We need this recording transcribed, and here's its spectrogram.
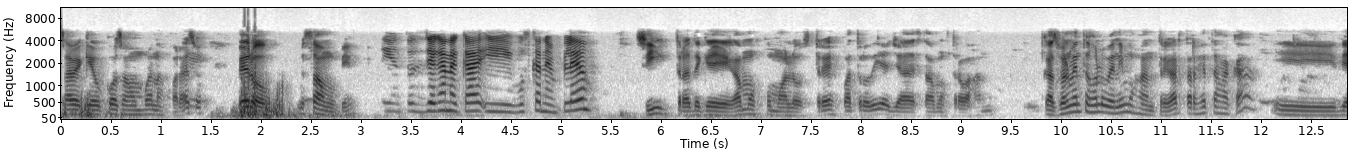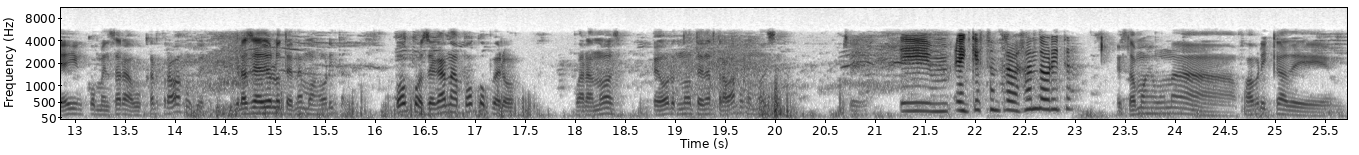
sabe qué cosas son buenas para eso, pero estábamos bien. Y entonces llegan acá y buscan empleo. Sí, tras de que llegamos como a los 3, 4 días ya estábamos trabajando. Casualmente solo venimos a entregar tarjetas acá y de ahí comenzar a buscar trabajo. que gracias a Dios lo tenemos ahorita. Poco, se gana poco, pero para no peor no tener trabajo, como dicen. Sí. ¿Y en qué están trabajando ahorita? Estamos en una fábrica de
